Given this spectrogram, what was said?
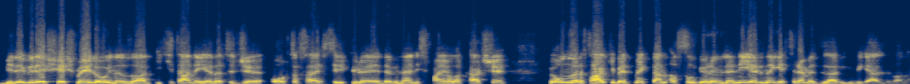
birebir eşleşmeyle oynadılar. İki tane yaratıcı orta sahayı sirküle edebilen İspanyol'a karşı ve onları takip etmekten asıl görevlerini yerine getiremediler gibi geldi bana.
